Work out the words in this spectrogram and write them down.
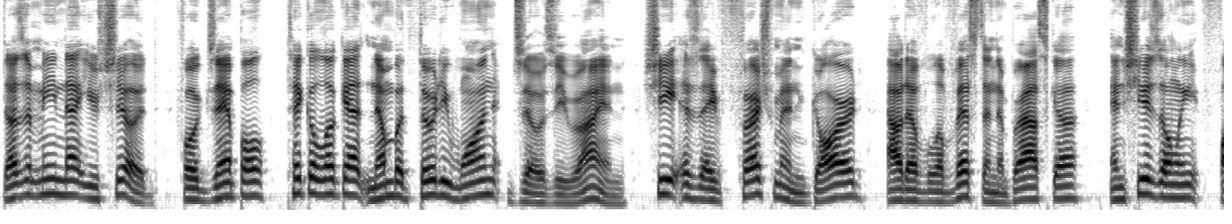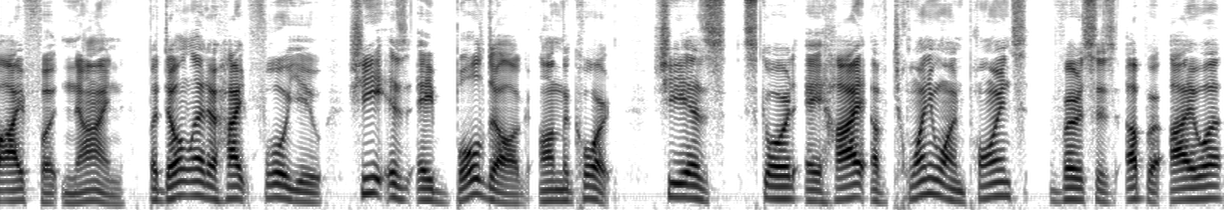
doesn't mean that you should. For example, take a look at number 31, Josie Ryan. She is a freshman guard out of La Vista, Nebraska, and she is only 5 foot 9. But don't let her height fool you. She is a bulldog on the court. She has scored a high of 21 points versus Upper Iowa,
